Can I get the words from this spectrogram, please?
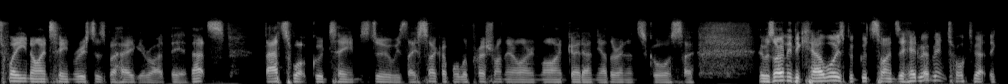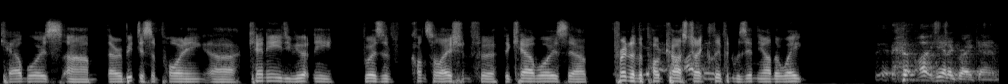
2019 Roosters behaviour right there. That's that's what good teams do is they soak up all the pressure on their own line, go down the other end and score. So it was only the Cowboys, but good signs ahead. We haven't even talked about the Cowboys. Um, they were a bit disappointing. Uh, Kenny, have you got any words of consolation for the Cowboys. Our friend of the yeah, podcast, Jake Clifford, was in the other week. he had a great game.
